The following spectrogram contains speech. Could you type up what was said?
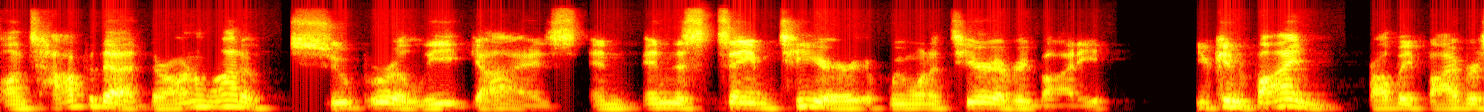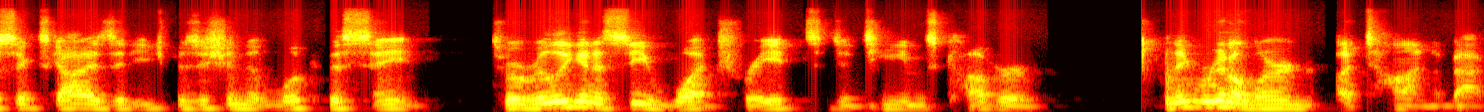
on top of that, there aren't a lot of super elite guys. And in the same tier, if we want to tier everybody, you can find probably five or six guys at each position that look the same. So we're really going to see what traits do teams cover. I think we're going to learn a ton about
